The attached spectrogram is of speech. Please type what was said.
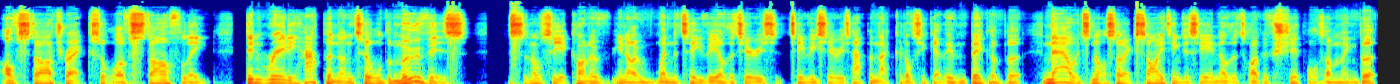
of Star Trek, sort of Starfleet, didn't really happen until the movies. And obviously, it kind of, you know, when the TV, other series, TV series happened, that could obviously get even bigger. But now it's not so exciting to see another type of ship or something. But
